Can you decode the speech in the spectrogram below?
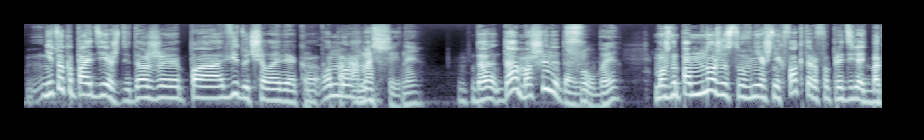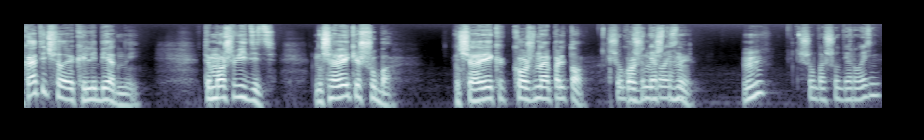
Не только по одежде, даже по виду человека. Он А может... машины? Да, да, машины даже. Шубы? Можно по множеству внешних факторов определять, богатый человек или бедный. Ты можешь видеть на человеке шуба, на человеке кожаное пальто, Шуба, кожаные штаны. М? Шуба, шубе рознь.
